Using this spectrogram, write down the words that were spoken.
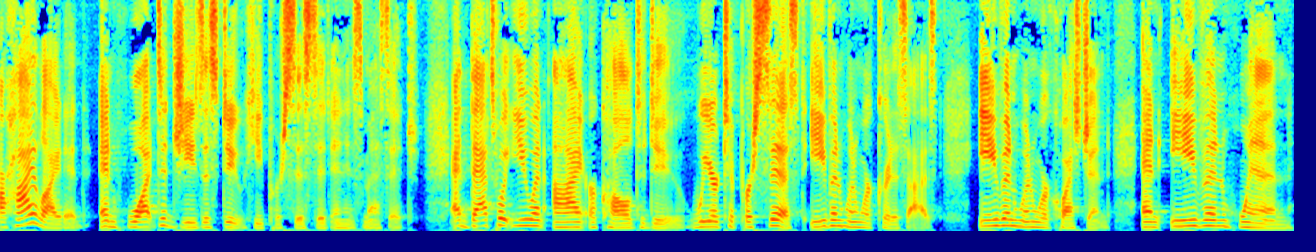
are highlighted. And what did Jesus do? He persisted in his message. And that's what you and I are called to do. We are to persist even when we're criticized, even when we're questioned, and even when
